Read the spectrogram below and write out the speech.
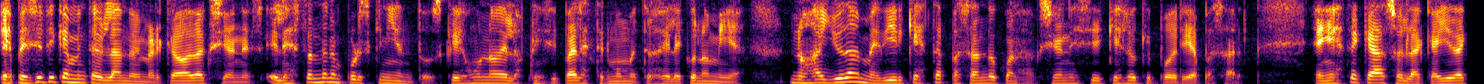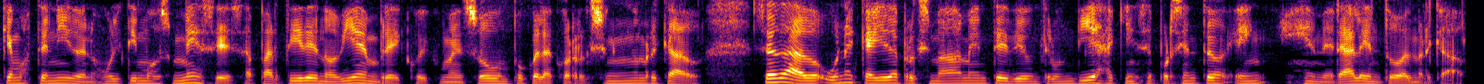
Específicamente hablando del mercado de acciones, el Standard Poor's 500, que es uno de los principales termómetros de la economía, nos ayuda a medir qué está pasando con las acciones y qué es lo que podría pasar. En este caso, la caída que hemos tenido en los últimos meses, a partir de noviembre, que comenzó un poco la corrección en el mercado, se ha dado una caída aproximadamente de entre un 10 a 15% en general en todo el mercado.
